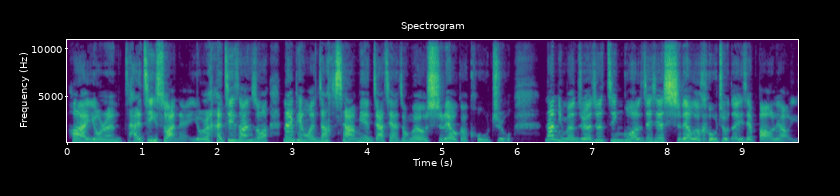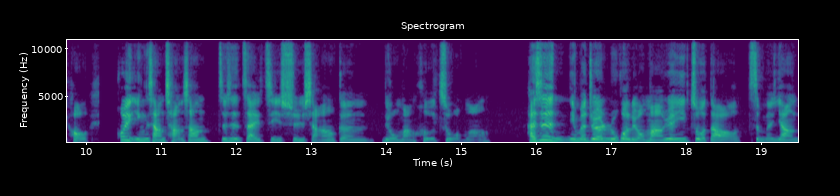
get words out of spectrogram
后来有人还计算呢，有人还计算说那一篇文章下面加起来总共有十六个苦主。那你们觉得，就经过了这些十六个苦主的一些爆料以后，会影响厂商就是再继续想要跟流氓合作吗？还是你们觉得，如果流氓愿意做到怎么样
